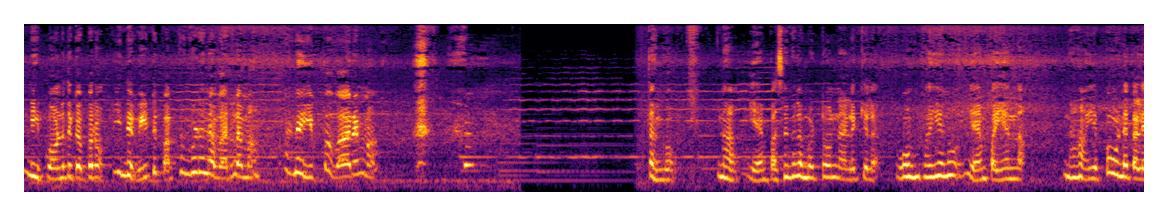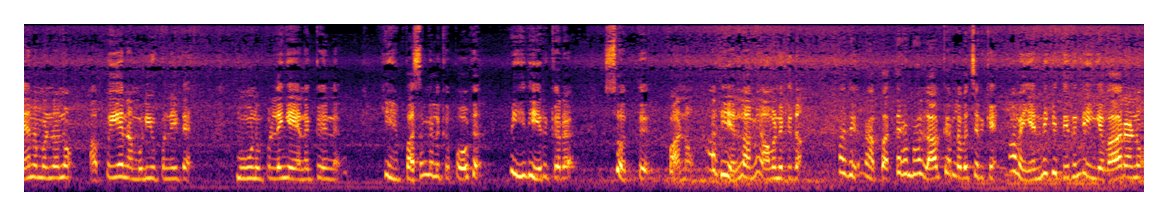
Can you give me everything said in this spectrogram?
நீ போனதுக்கு அப்புறம் இந்த வீட்டு பக்கம் கூட நான் வரலமா ஆனா இப்ப வரேம்மா. தங்கம். நான் என் பசங்களை மட்டும் நினைக்கல. உன் பையனும் என் பையன்தான். நான் எப்போ உன்னை கல்யாணம் பண்ணணும் அப்பயே நான் முடிவு பண்ணிட்டேன். மூணு பிள்ளைங்க எனக்குன்னு. என் பசங்களுக்கு போக மீதி இருக்கிற சொத்து பணம் அது எல்லாமே அவனுக்கு தான் அது நான் பத்திரமா லாக்கர்ல வச்சிருக்கேன். அவன் என்னைக்கு திரும்பி இங்க வாரானோ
